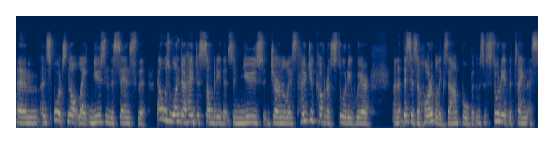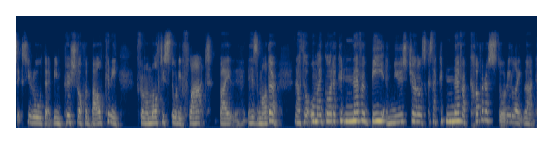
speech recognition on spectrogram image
Um, and sport's not like news in the sense that I always wonder how does somebody that's a news journalist, how do you cover a story where, and this is a horrible example, but there was a story at the time that a six year old that had been pushed off a balcony from a multi-story flat by his mother. And I thought, oh my God, I could never be a news journalist because I could never cover a story like that.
